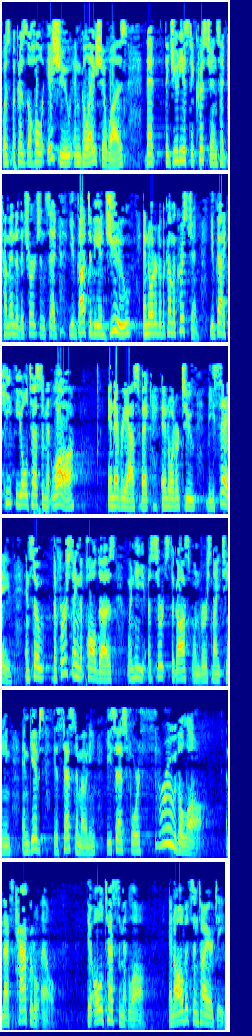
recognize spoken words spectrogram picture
was because the whole issue in Galatia was that the Judaistic Christians had come into the church and said, you've got to be a Jew in order to become a Christian. You've got to keep the Old Testament law in every aspect in order to be saved. And so the first thing that Paul does when he asserts the gospel in verse 19 and gives his testimony, he says, for through the law, and that's capital L, the Old Testament law in all of its entirety,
